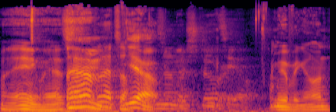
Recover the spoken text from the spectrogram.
But anyway, that's that's a yeah. whole detail. Moving on.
